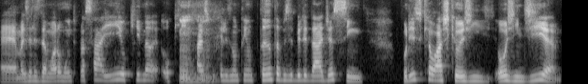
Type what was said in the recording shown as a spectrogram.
É, mas eles demoram muito para sair, o que, não, o que uhum. faz com que eles não tenham tanta visibilidade assim. Por isso que eu acho que hoje, hoje em dia,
